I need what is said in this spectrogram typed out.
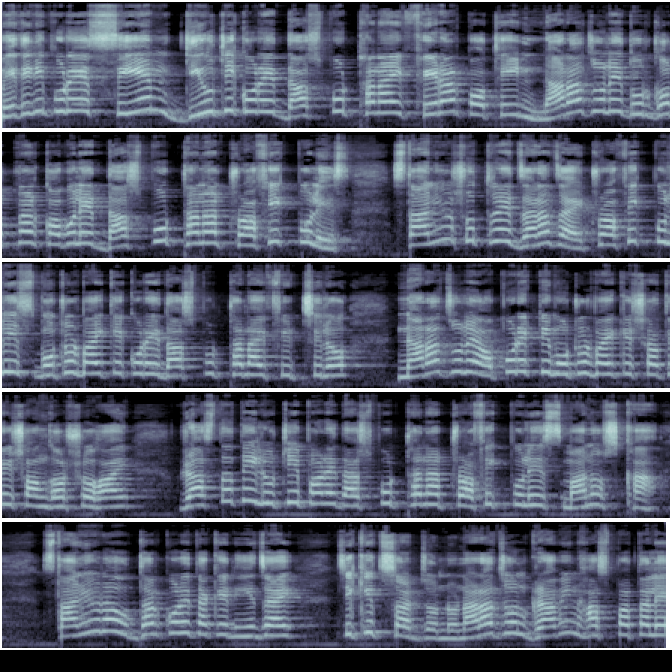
মেদিনীপুরে সিএম ডিউটি করে দাসপুর থানায় ফেরার পথেই নারাজলে দুর্ঘটনার কবলে দাসপুর থানা ট্রাফিক পুলিশ। স্থানীয় সূত্রে জানা যায়, ট্রাফিক পুলিশ মোটর বাইকে করে দাসপুর থানায় ফিরছিল। নারাজলে অপর একটি মোটর বাইকের সাথে সংঘর্ষ হয়। রাস্তাতেই লুটিয়ে পড়ে দাসপুর থানার ট্রাফিক পুলিশ মানুষ খাঁ। স্থানীয়রা উদ্ধার করে তাকে নিয়ে যায় চিকিৎসার জন্য। নারাজল গ্রামীণ হাসপাতালে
